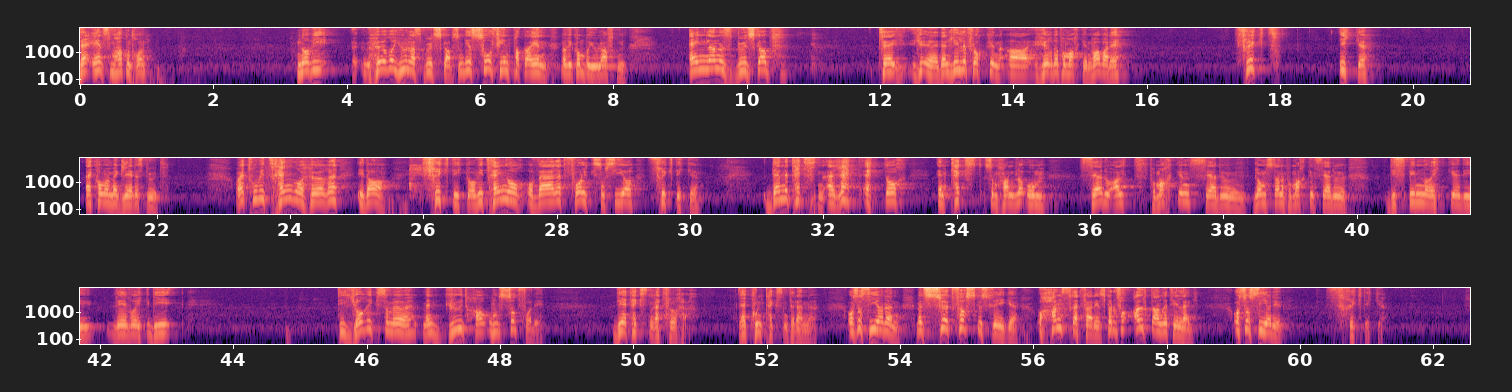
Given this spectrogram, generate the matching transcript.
Det er en som har kontroll. når vi hører julas budskap, som blir så fint pakka inn når vi kommer på julaften Englenes budskap til den lille flokken av hyrder på marken, hva var det? Frykt ikke. Jeg kommer med gledesbud. Og jeg tror vi trenger å høre i dag 'frykt ikke'. Og vi trenger å være et folk som sier 'frykt ikke'. Denne teksten er rett etter en tekst som handler om Ser du alt på marken? Ser du blomstene på marken? Ser du De spinner ikke, de vever ikke. De, de gjør ikke så mye, men Gud har omsorg for dem. Det er teksten rett før her. Det er konteksten til denne. Og så sier den, men søk først Guds rike og hans rettferdighet, skal du få alt det andre tillegg. Og så sier de, frykt ikke,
